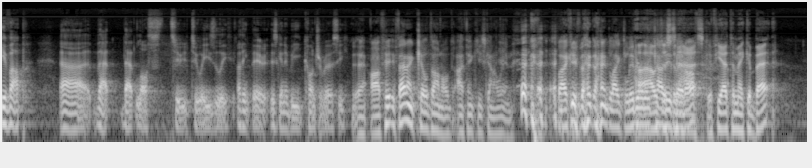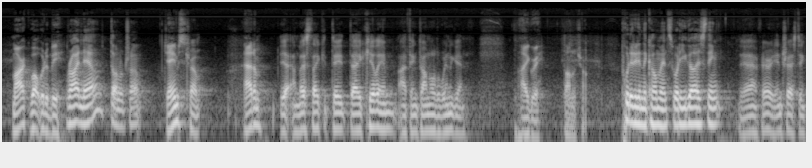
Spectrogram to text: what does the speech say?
give up uh, that, that loss too, too easily. I think there is going to be controversy. Yeah, oh, if, if they don't kill Donald, I think he's going to win. like if they don't like Uh, literally I was cut just his going head to off. ask if you had to make a bet, Mark, what would it be? Right now, Donald Trump. James, Trump. Adam, Yeah, unless they, they they kill him, I think Donald will win again. I agree. Donald Trump. Put it in the comments. What do you guys think? Yeah, very interesting.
